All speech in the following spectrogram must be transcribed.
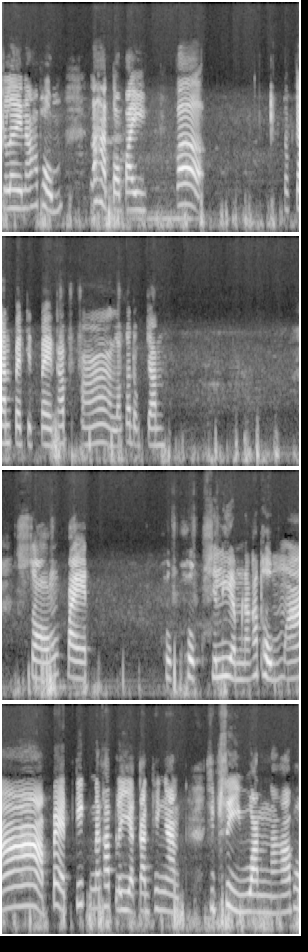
กันเลยนะครับผม รหัสต่อไป ก็ ดอกจันแปดเจ็ดแปดครับ อ่า แล้วก็ดอกจันสองแปดหกหกสี่เหลี่ยมนะครับผม อ่าแปดกิกนะครับ ระยะการใช้งานสิบสี่วันนะครับผ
